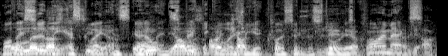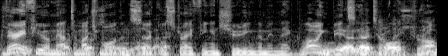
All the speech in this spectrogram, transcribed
While they Onların certainly escalate ya. in scale and yalnız spectacle as you get closer to the story's yapardı yani, climax, very few amount to much more than circle strafing and shooting them in their glowing bits until they drop.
